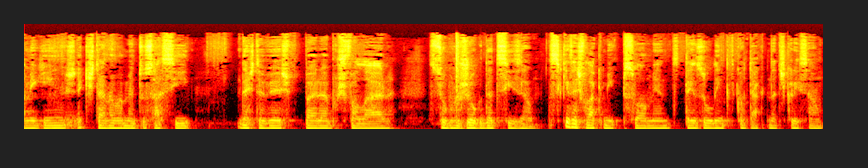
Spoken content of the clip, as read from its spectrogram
Amiguinhos. Aqui está novamente o Saci, desta vez para vos falar sobre o jogo da decisão. Se quiseres falar comigo pessoalmente, tens o link de contacto na descrição.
